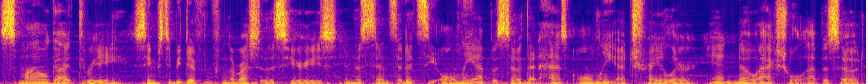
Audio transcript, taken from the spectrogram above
Smile Guide 3 seems to be different from the rest of the series in the sense that it's the only episode that has only a trailer and no actual episode.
